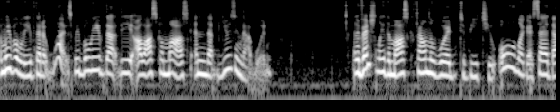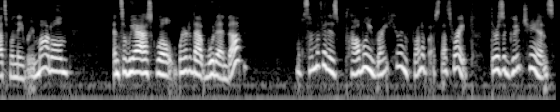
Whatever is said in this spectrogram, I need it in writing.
And we believe that it was. We believe that the Al Aqsa Mosque ended up using that wood. And eventually the mosque found the wood to be too old. Like I said, that's when they remodeled. And so we ask, well, where did that wood end up? Well, some of it is probably right here in front of us. That's right. There's a good chance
